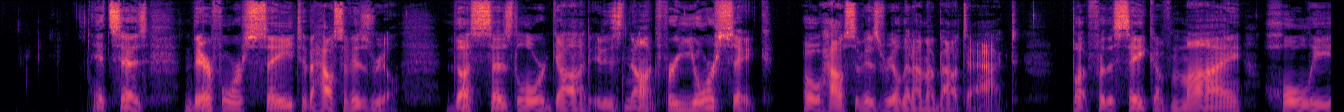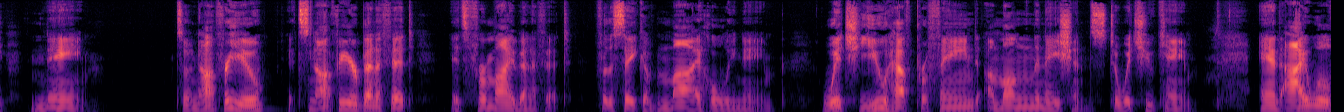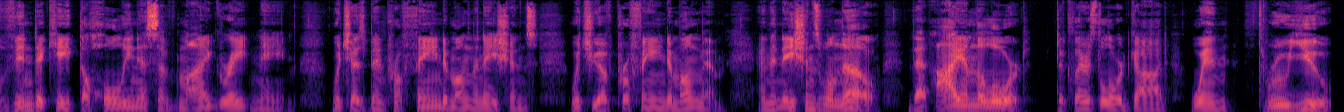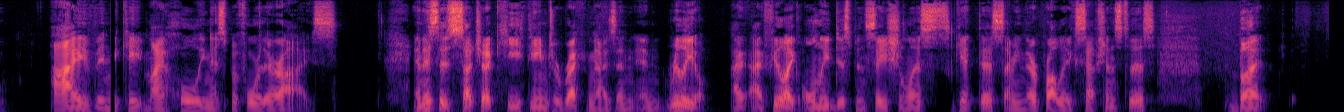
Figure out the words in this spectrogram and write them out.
it says, Therefore say to the house of Israel, Thus says the Lord God, It is not for your sake, O house of Israel, that I'm about to act, but for the sake of my holy name. So, not for you, it's not for your benefit, it's for my benefit for the sake of my holy name, which you have profaned among the nations to which you came. And I will vindicate the holiness of my great name, which has been profaned among the nations, which you have profaned among them. And the nations will know that I am the Lord, declares the Lord God, when through you I vindicate my holiness before their eyes. And this is such a key theme to recognize and, and really I, I feel like only dispensationalists get this. I mean, there are probably exceptions to this, but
